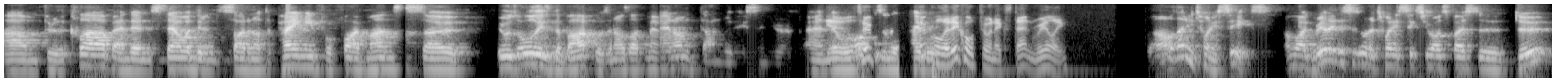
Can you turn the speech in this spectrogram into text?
um, through the club, and then Steaua didn't decide not to pay me for five months. So it was all these debacles, and I was like, man, I'm done with Eastern Europe. And there were too- the Too political to an extent, really. I was only 26. I'm like, really? This is what a 26 year old's supposed to do,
